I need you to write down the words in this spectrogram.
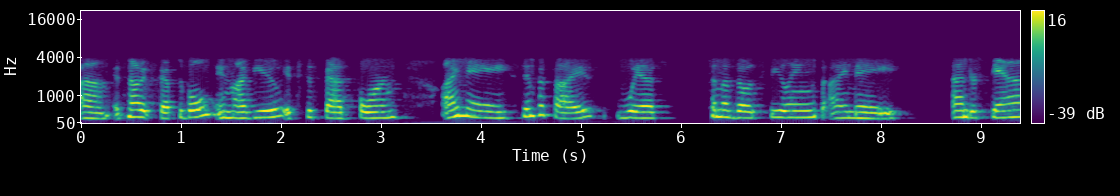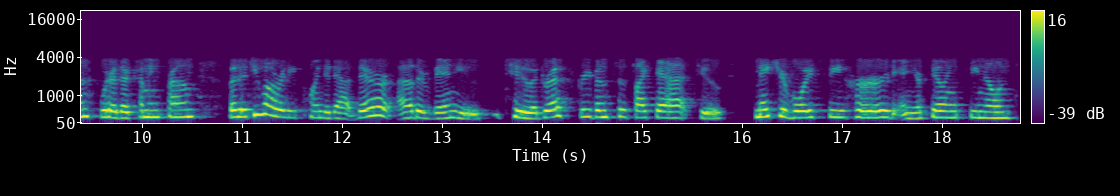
um, it's not acceptable in my view. It's just bad form. I may sympathize with some of those feelings. I may understand where they're coming from. But as you've already pointed out, there are other venues to address grievances like that, to make your voice be heard and your feelings be known.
